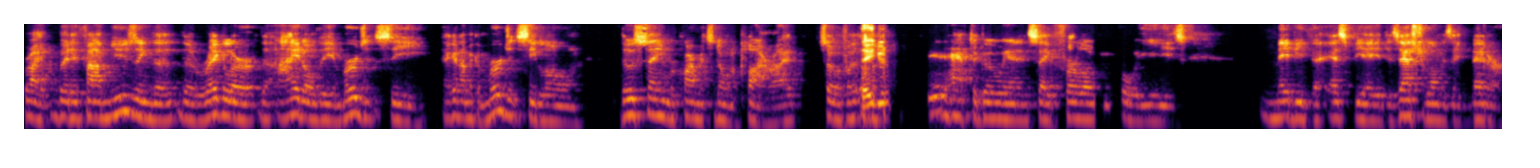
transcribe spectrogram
Right. But if I'm using the, the regular, the EIDL, the emergency, economic emergency loan, those same requirements don't apply, right? So if, they if do. did have to go in and say furlough employees, maybe the SBA disaster loan is a better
